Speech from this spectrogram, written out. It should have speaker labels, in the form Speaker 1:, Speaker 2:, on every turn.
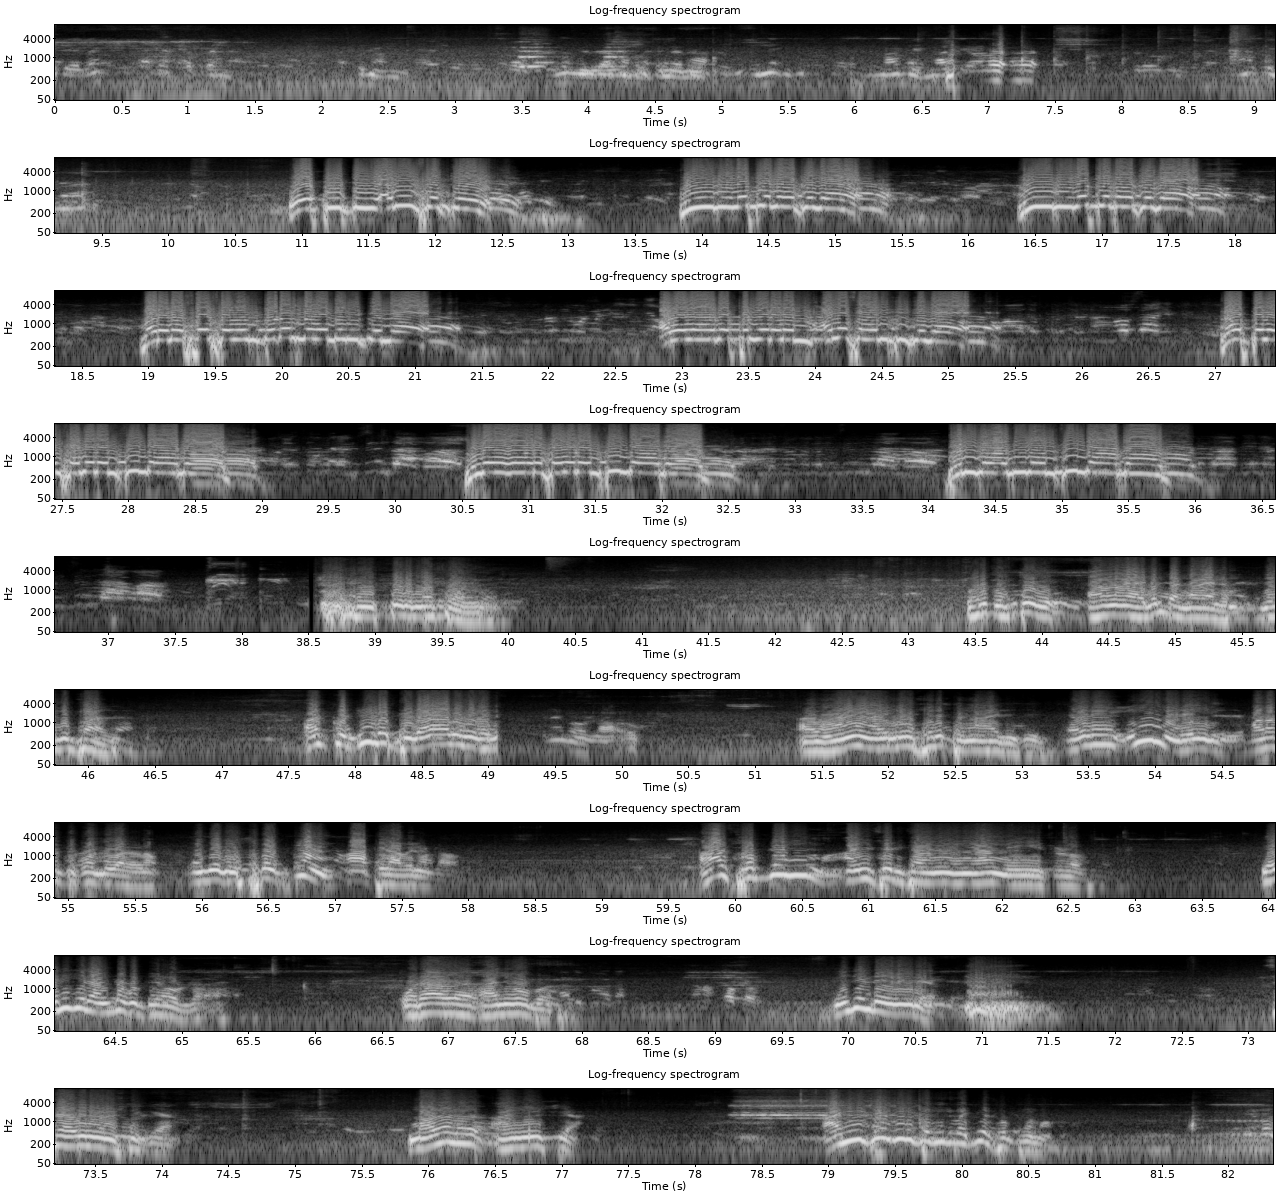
Speaker 1: സത്യദേവൻ അപ്പൻ അപ്പനാണ് പിന്നെ ഇത് നാട്ടിൽ നാട്ടിൽ നാട്ടിൽ
Speaker 2: എ പി ടി അനീഷയ്ക്ക് നീതി ലഭ്യമാക്കുക നീതി ലഭ്യമാക്കുക മരണശേഷവും തുടർന്നുകൊണ്ടിരിക്കുന്ന അവയാത നിരാഹാര സമരം സിന്ദാബാദ്. വനിതാ ദിനം സിന്ദാബാദ്. ഒരു കുട്ടി ആണായാലും പെണ്ണായാലും ജനിച്ചാൽ ആ കുട്ടിയുടെ പിതാവ് ഉണ്ടാവും ആണായാലും ശരി പെണ്ണായാലും ശരി. അവരെ ഈ നിലയിൽ വളർത്തിക്കൊണ്ടുവരണം. എന്നൊരു സ്വപ്നം ആ പിതാവിനുണ്ടാവും. ആ സ്വപ്നം അനുസരിച്ചാണ് ഞാൻ നീങ്ങിയിട്ടുള്ളത്. എനിക്ക് രണ്ട് കുട്ടികളുണ്ട്. ഒരാൾ അനൂപ്. ഇതിന്റെ ഇടയിൽ സേവനം അനുഷ്ഠിക്കുക. മകൾ അനീഷ അനീഷയെ കുറിച്ച് എനിക്ക് വലിയ സ്വപ്നമാണ്.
